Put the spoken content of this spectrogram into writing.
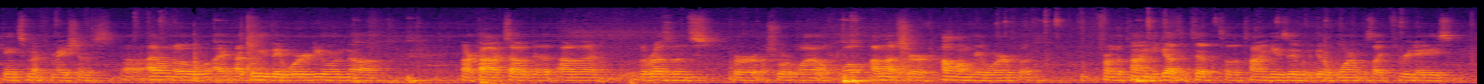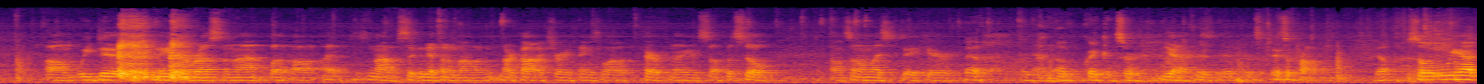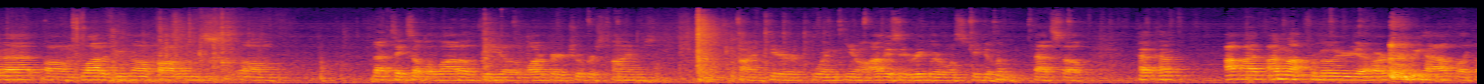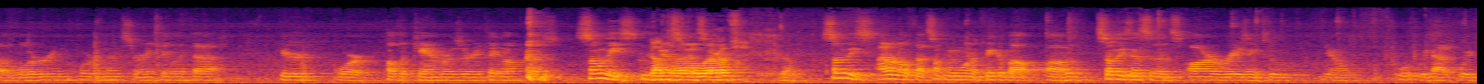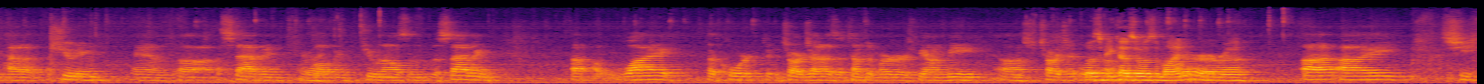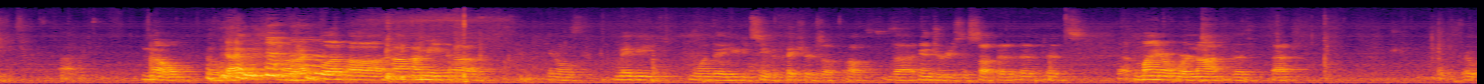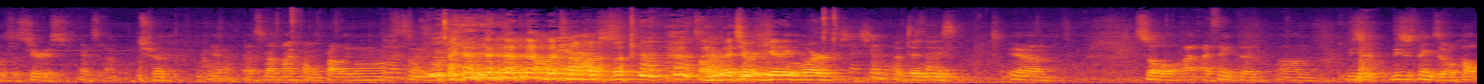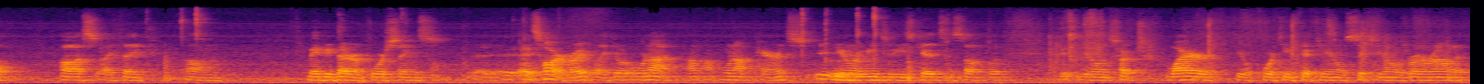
gained some information. Uh, I don't know, I, I believe they were dealing, uh, narcotics out of the, out of the, the residence for a short while. Well, I'm not sure how long they were, but from the time he got the tip to the time he was able to get a warrant was like three days. Um, we did make an arrest in that, but, uh, it's not a significant amount of narcotics or anything, it's a lot of paraphernalia and stuff, but still, uh, it's an unlicensed daycare. Yeah, of great concern. Yeah, it, it, it's, it's a problem. Yep. So we had that, um, a lot of juvenile problems, um, that takes up a lot of the uh, Waterbury troopers' times, time here, when, you know, obviously Riegler wants to be doing that stuff. Have, have, I, I, I'm not familiar yet, do we have like a loitering ordinance or anything like that here, or public cameras or anything up? 'Cause Some of these Not that I'm incidents aware are- of. No. some of these, I don't know if that's something we wanna think about, uh, some of these incidents are raising to, you know, w- we had, we've had a shooting and, uh, a stabbing involving juveniles, and the stabbing, uh, why the court didn't charge that as attempted murder is beyond me, uh, she charged it. Was with, it because it was a minor, or, Uh, I, she, uh, no, okay, all right. but, uh, I, I mean, uh, you know, maybe one day you could see the pictures of, of the injuries and stuff. It, it, it's minor or not, that, that, it was a serious incident. Sure. Yeah, that's not my phone probably going off. No, it's Somebody- Yeah. It's I on- bet you were getting more attendees. Yeah, so I, I think that, um, these are, these are things that'll help us, I think, um, maybe better enforce things. It's hard, right? Like, we're not, I'm- I'm- we're not parents, you you know what I mean, to these kids and stuff, but, you know, it's hard, why are, you know, fourteen, fifteen-year-olds, sixteen-year-olds running around at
